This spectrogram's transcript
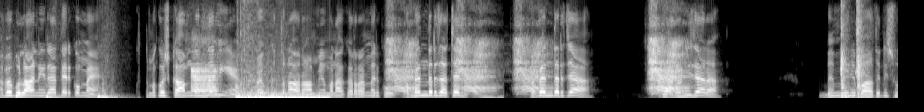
अबे बुला नहीं रहा तेरे को मैं। तुम्हें कुछ काम धंधा नहीं है? मैं कितना आरामी मना कर रहा है मेरे को। अबे अंदर जा, चल। अबे अंदर जा। जा रहा नहीं जा रहा। भाई मेरी बात नहीं सुन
